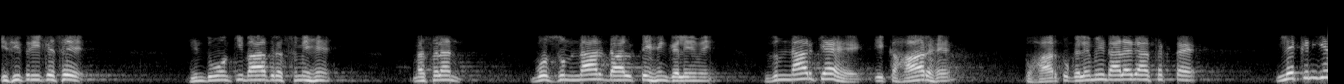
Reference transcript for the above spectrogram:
اسی طریقے سے ہندوؤں کی بات رسمیں ہیں مثلا وہ زنار ڈالتے ہیں گلے میں۔ زنار کیا ہے؟ ایک ہار ہے۔ تو ہار تو گلے میں ڈالا جا سکتا ہے۔ لیکن یہ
